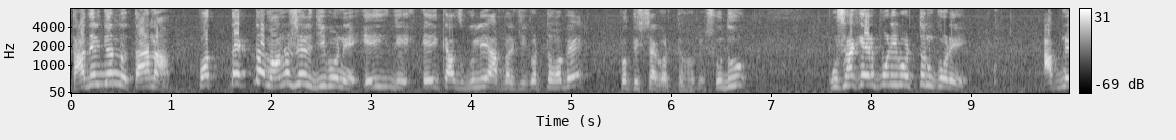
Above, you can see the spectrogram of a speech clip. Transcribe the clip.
তাদের জন্য তা না। প্রত্যেকটা মানুষের জীবনে এই যে এই কাজগুলি আপনার কি করতে হবে? প্রতিষ্ঠা করতে হবে। শুধু পোশাকের পরিবর্তন করে আপনি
